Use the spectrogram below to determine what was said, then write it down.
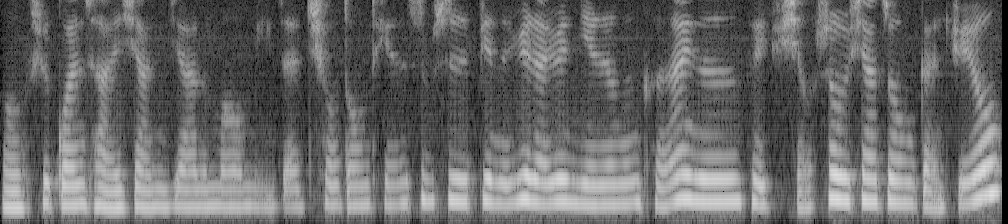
哦，去观察一下你家的猫咪在秋冬天是不是变得越来越黏人跟可爱呢？可以去享受一下这种感觉哦。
